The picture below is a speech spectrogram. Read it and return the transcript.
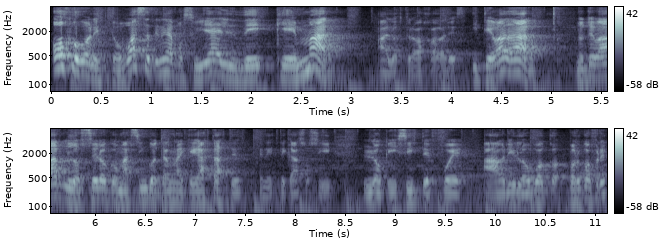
Ojo con esto, vas a tener la posibilidad de quemar a los trabajadores y te va a dar no te va a dar los 0,5 Eternal que gastaste, en este caso si lo que hiciste fue abrirlo por cofre,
